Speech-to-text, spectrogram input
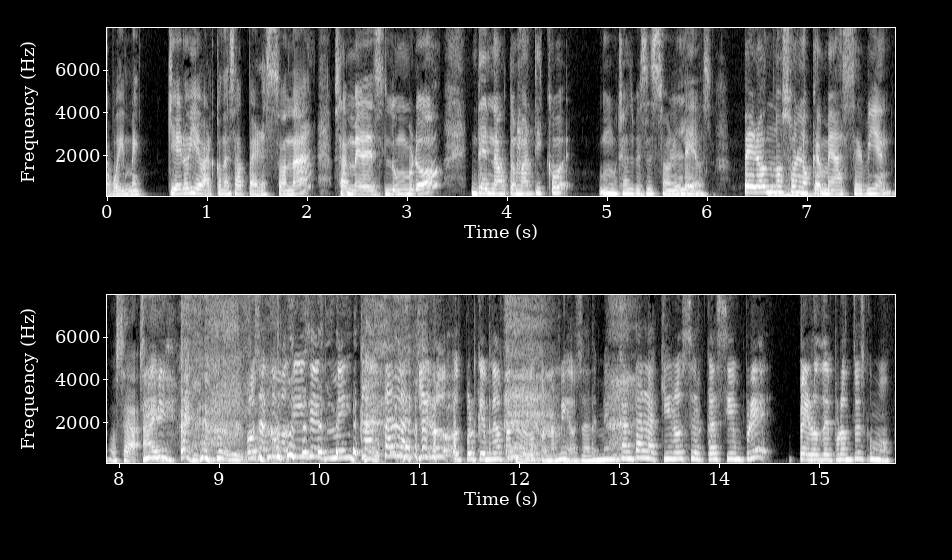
güey, me quiero llevar con esa persona. O sea, me deslumbró de en automático. Muchas veces son leos, pero no son lo que me hace bien. O sea, hay- O sea, como que dices, me encanta, la quiero, porque me ha pasado con amigos, o sea, de me encanta, la quiero cerca siempre, pero de pronto es como,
